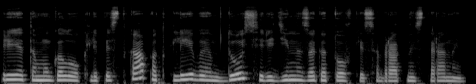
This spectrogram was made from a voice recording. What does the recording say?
При этом уголок лепестка подклеиваем до середины заготовки с обратной стороны.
